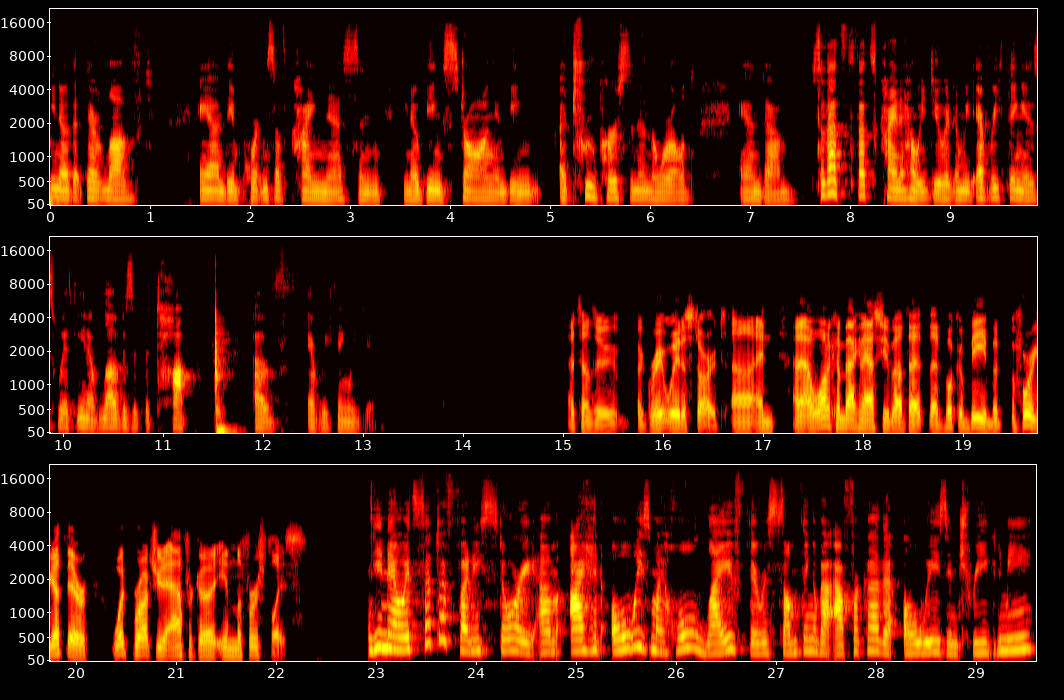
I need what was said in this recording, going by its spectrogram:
you know, that they're loved and the importance of kindness and you know being strong and being a true person in the world. And um, so that's that's kind of how we do it. And we everything is with you know love is at the top of everything we do. That sounds a, a great way to start. Uh, and and i want to come back and ask you about that that book of b but before we get there what brought you to africa in the first place you know, it's such a funny story. Um, I had always, my whole life, there was something about Africa that always intrigued me.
